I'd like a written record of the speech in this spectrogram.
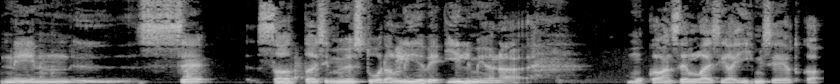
niin se saattaisi myös tuoda lieveilmiönä mukaan sellaisia ihmisiä, jotka,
